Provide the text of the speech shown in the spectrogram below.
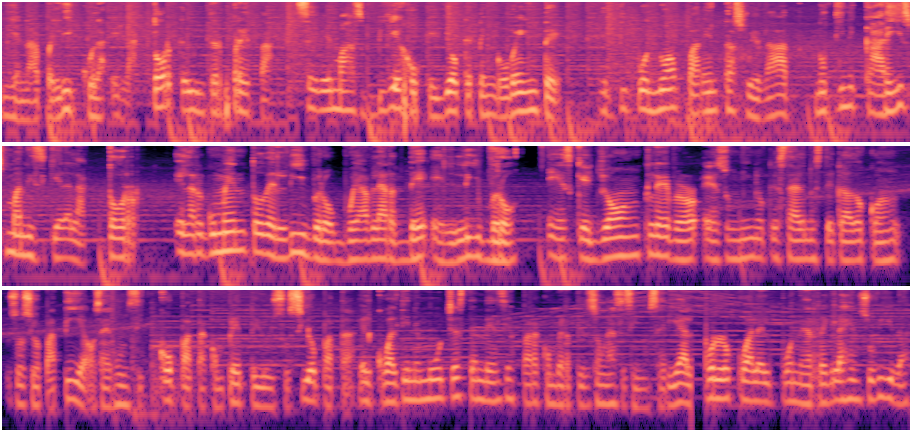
Y en la película, el actor que lo interpreta se ve más viejo que yo que tengo 20. El tipo no aparenta su edad, no tiene carisma ni siquiera el actor. El argumento del libro, voy a hablar de libro, es que John Clever es un niño que está diagnosticado con sociopatía, o sea, es un psicópata completo y un sociópata, el cual tiene muchas tendencias para convertirse en un asesino serial, por lo cual él pone reglas en su vida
